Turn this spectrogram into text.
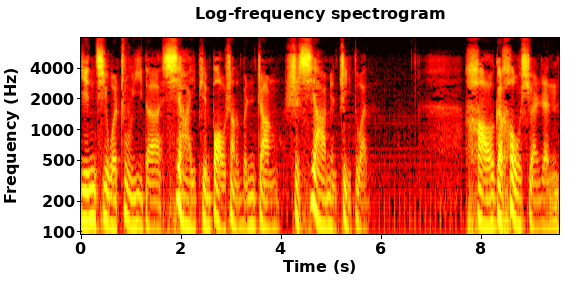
引起我注意的下一篇报上的文章是下面这段：好个候选人，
